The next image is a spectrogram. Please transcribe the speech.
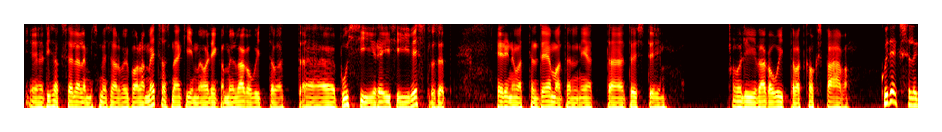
ja lisaks sellele, mis me seal võib-olla metsas nägime, oli ka meil väga huvitavad äh, bussireisi vestlused erinevatel teemadel, nii et tõesti oli väga huvitavad kaks päeva kui teeks selle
